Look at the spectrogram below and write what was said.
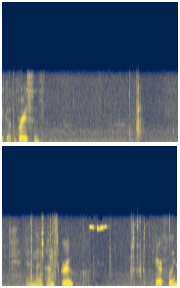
take out the braces. And then unscrew. Carefully.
